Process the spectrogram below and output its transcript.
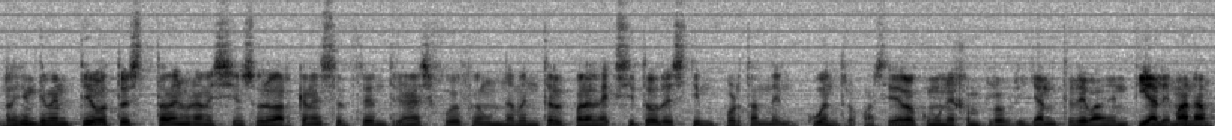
Recientemente Otto estaba en una misión sobre Balcanes septentrionales fue fundamental para el éxito de este importante encuentro. Considerado como un ejemplo brillante de valentía alemana,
